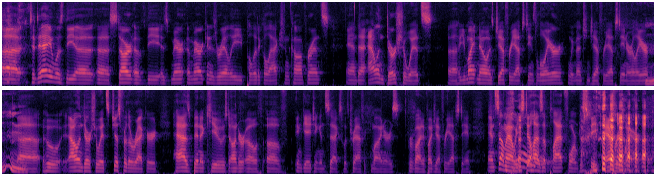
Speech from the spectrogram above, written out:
Uh, today was the uh, uh, start of the Ismer- American Israeli Political Action Conference, and uh, Alan Dershowitz, uh, who you might know as Jeffrey Epstein's lawyer, we mentioned Jeffrey Epstein earlier, uh, who Alan Dershowitz, just for the record, has been accused under oath of engaging in sex with trafficked minors provided by Jeffrey Epstein. And somehow he still has a platform to speak everywhere.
